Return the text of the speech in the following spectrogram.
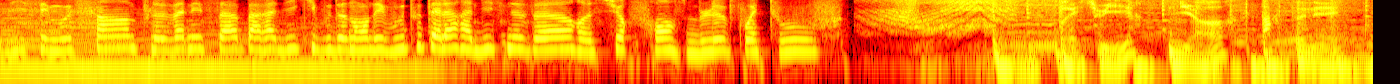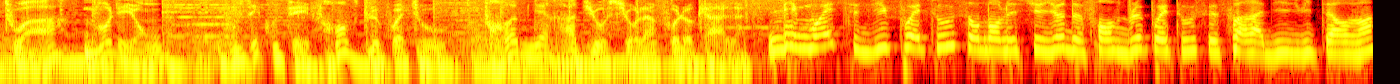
Paradis, ces mots simples. Vanessa Paradis qui vous donne rendez-vous tout à l'heure à 19h sur France Bleu Poitou. Bressuire, Niort, Partenay, Toire, Moléon. Vous écoutez France Bleu Poitou, première radio sur l'info locale. Les mouettes du Poitou sont dans le studio de France Bleu Poitou ce soir à 18h20.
